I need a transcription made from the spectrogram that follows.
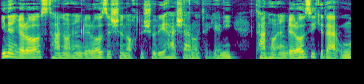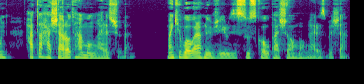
این انقراض تنها انقراض شناخته شده حشراته. یعنی تنها انقراضی که در اون حتی حشرات هم منقرض شدن. من که باورم نمیشه یه روزی سوسکا و پشه منقرض بشن.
